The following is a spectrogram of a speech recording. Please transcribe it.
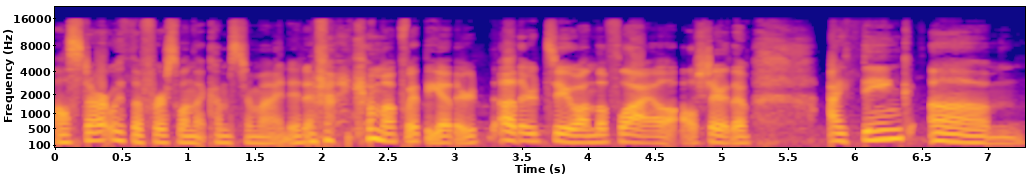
I'll start with the first one that comes to mind, and if I come up with the other other two on the fly, I'll, I'll share them. I think um,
